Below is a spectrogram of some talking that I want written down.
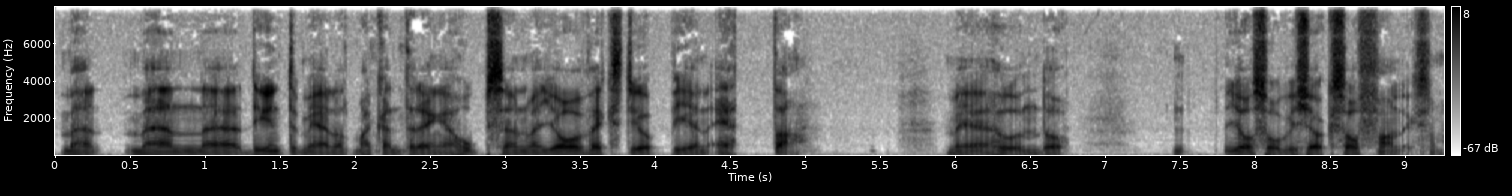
Men, men eh, det är ju inte mer än att man kan tränga ihop sig. Men jag växte upp i en etta med hund och jag sov i kökssoffan liksom.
